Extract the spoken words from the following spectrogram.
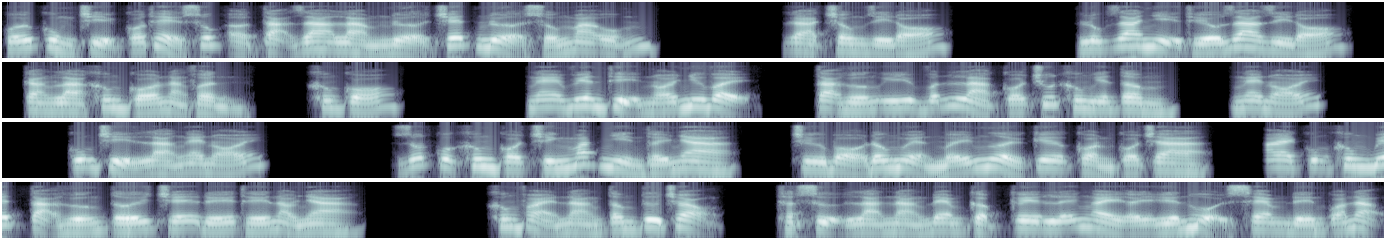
cuối cùng chỉ có thể xúc ở tạ gia làm nửa chết nửa sống ma ốm. Gà trông gì đó. Lục gia nhị thiếu gia gì đó, càng là không có nàng phần, không có. Nghe viên thị nói như vậy, tạ hướng ý vẫn là có chút không yên tâm, nghe nói. Cũng chỉ là nghe nói. Rốt cuộc không có chính mắt nhìn thấy nha, trừ bỏ đông nguyện mấy người kia còn có cha, ai cũng không biết tạ hướng tới chế đế thế nào nha. Không phải nàng tâm tư trọng, thật sự là nàng đem cập kê lễ ngày ấy hiến hội xem đến quá nặng.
